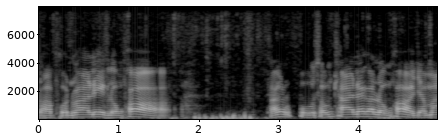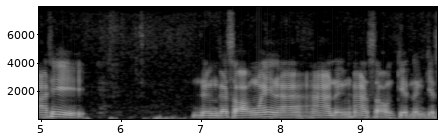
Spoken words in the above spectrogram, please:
รอผลว่าเลขหลวงพ่อ ทั้งปู่สมชายแล้วก็หลวงพ่อจะมาที่หนึ่งกับสองไหมนะห้าหนึ่งห้าสองเจ็ดหนึ่งเจ็ด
